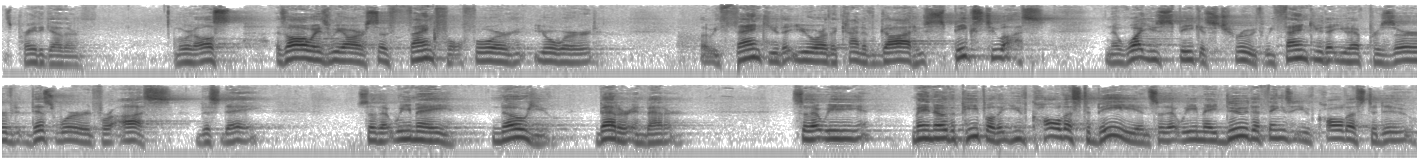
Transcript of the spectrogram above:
Let's pray together. Lord, as always, we are so thankful for your word. Lord, we thank you that you are the kind of God who speaks to us and that what you speak is truth. We thank you that you have preserved this word for us this day so that we may know you better and better, so that we may know the people that you've called us to be, and so that we may do the things that you've called us to do.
